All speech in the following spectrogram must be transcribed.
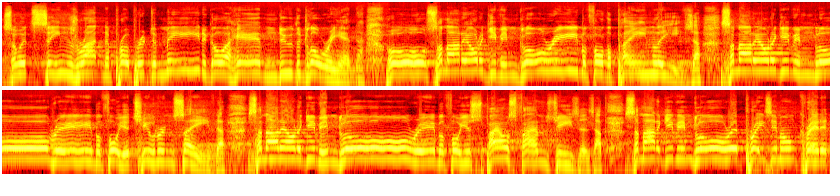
So it seems right and appropriate to me to go ahead and do the glory in. Oh, somebody ought to give him glory before the pain leaves. Somebody ought to give him glory before your children saved. Somebody ought to give him glory before your spouse finds Jesus. Somebody give him glory, praise him on credit,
